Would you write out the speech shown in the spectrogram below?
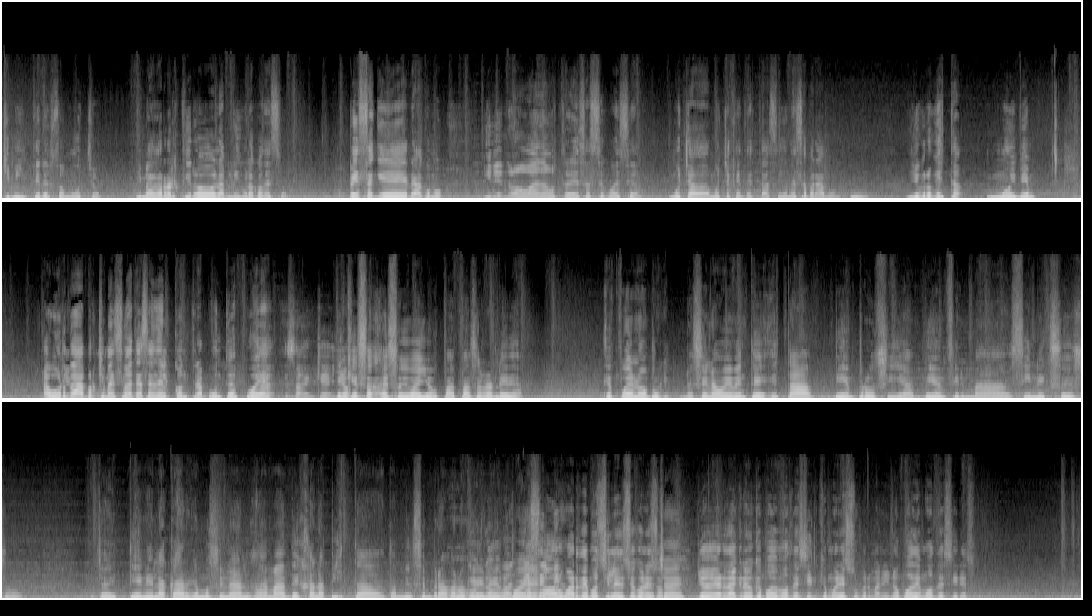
que me interesó mucho. Y me agarró al tiro la película con eso. Pese a que era como, y de nuevo van a mostrar esa secuencia, mucha mucha gente está así en esa parada. Mm. Y yo creo que está muy bien abordada porque más encima te hacen el contrapunto después. ¿Saben-. Es Yo- que eso, a eso iba yo, para cerrar la idea. Es bueno porque la escena obviamente está bien producida, bien filmada, sin exceso. Tiene la carga emocional, además deja la pista también sembrada para lo que viene no, después. por el favor, guardemos silencio con eso. Yo de verdad creo que podemos decir que muere Superman y no podemos decir eso.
